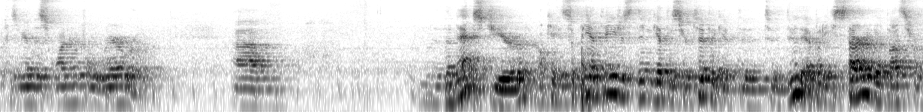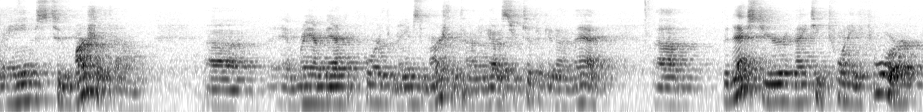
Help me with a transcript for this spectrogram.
because we have this wonderful railroad. Um, the next year, okay, so Pantages didn't get the certificate to, to do that, but he started a bus from Ames to Marshalltown uh, and ran back and forth from Ames to Marshalltown. He got a certificate on that. Um, the next year, 1924,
